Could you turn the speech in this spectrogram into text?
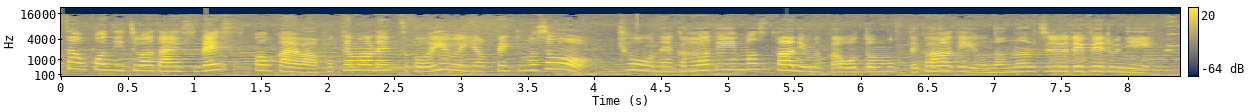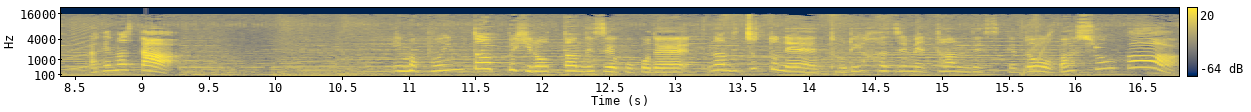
さんこんにちはダイスです。今回はポケモンレッツゴーイーブンやっていきましょう。今日ねガーディーマスターに向かおうと思ってガーディーを70レベルに上げました。今ポイントアップ拾ったんですよここで。なんでちょっとね取り始めたんですけど場所が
